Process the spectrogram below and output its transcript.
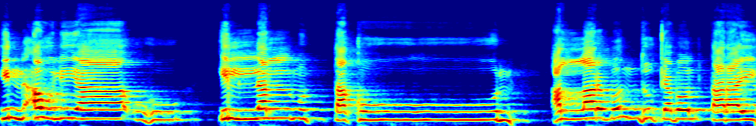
ইন আউলিয়াউহু ইল্লাল মুত্তাকুন। আল্লাহর বন্ধু কেবল তারাই,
